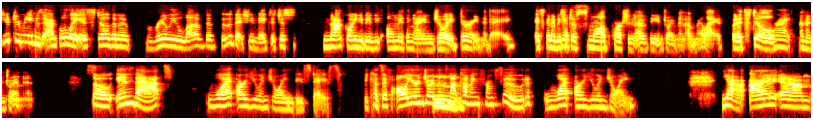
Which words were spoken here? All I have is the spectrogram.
future me who's at goal weight is still going to really love the food that she makes. It's just not going to be the only thing I enjoy during the day. it's going to be Yes. such a small portion of the enjoyment of my life, but it's still Right. an enjoyment. So, in that, what are you enjoying these days? Because if all your enjoyment's not Mm. coming from food, what are you enjoying? Yeah, I am.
